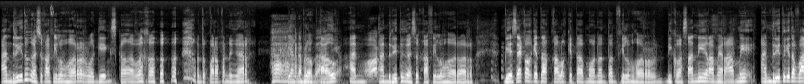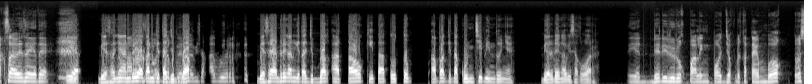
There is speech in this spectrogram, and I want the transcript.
Andri itu nggak suka film horor loh, gengs. Kalau apa kalau untuk para pendengar Hah, yang belum tahu, ya? An-. Andri itu nggak suka film horor. Biasanya kalau kita kalau kita mau nonton film horor di kosan nih rame-rame, Andri itu kita paksa biasanya gitu. ya. Biasanya Andri akan kita jebak. bisa kabur. Biasanya Andri kan kita jebak atau kita tutup apa kita kunci pintunya biar dia nggak bisa keluar. Iya, dia diduduk paling pojok deket tembok, terus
